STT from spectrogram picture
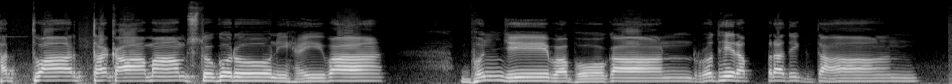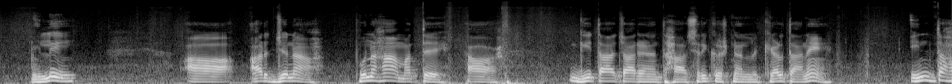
ಹತ್ವಾರ್ಥಕಾಮಾಂಸ್ತು ಗುರೋನಿಹೈವ ಭುಂಜೀವ ಭೋಗಾನ್ ರುಧಿರ ಪ್ರದಿಗ್ಧಾನ್. ಇಲ್ಲಿ ಆ ಅರ್ಜುನ ಪುನಃ ಮತ್ತೆ ಆ ಗೀತಾಚಾರ್ಯನಂತಹ ಶ್ರೀಕೃಷ್ಣನಲ್ಲಿ ಕೇಳ್ತಾನೆ, ಇಂತಹ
